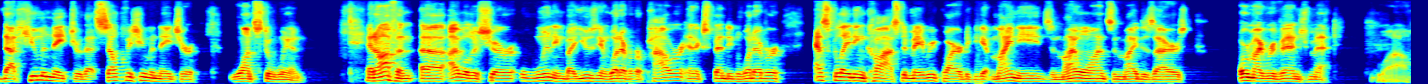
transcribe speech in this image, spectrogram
that human nature, that selfish human nature wants to win. And often uh, I will assure winning by using whatever power and expending whatever escalating cost it may require to get my needs and my wants and my desires or my revenge met. Wow.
